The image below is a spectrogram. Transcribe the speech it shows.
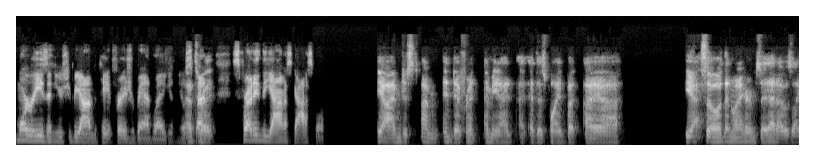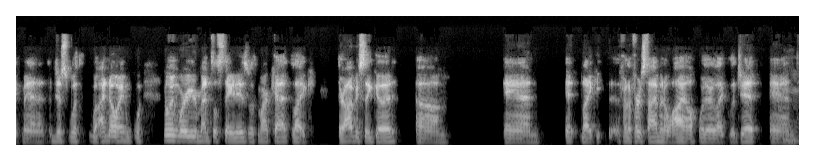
more reason you should be on the Tate Frazier bandwagon. You know, That's spread- right. spreading the Giannis gospel. Yeah, I'm just I'm indifferent. I mean, I at this point, but I uh yeah. So then when I heard him say that, I was like, man, just with I knowing knowing where your mental state is with Marquette, like they're obviously good, um, and it like for the first time in a while where they're like legit, and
